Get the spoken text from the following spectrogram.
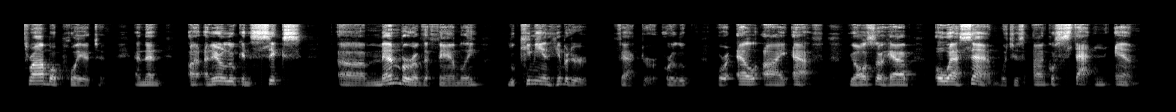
thrombopoietin, and then uh, an interleukin 6 uh, member of the family, leukemia inhibitor factor or, or LIF. You also have OSM, which is oncostatin M.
